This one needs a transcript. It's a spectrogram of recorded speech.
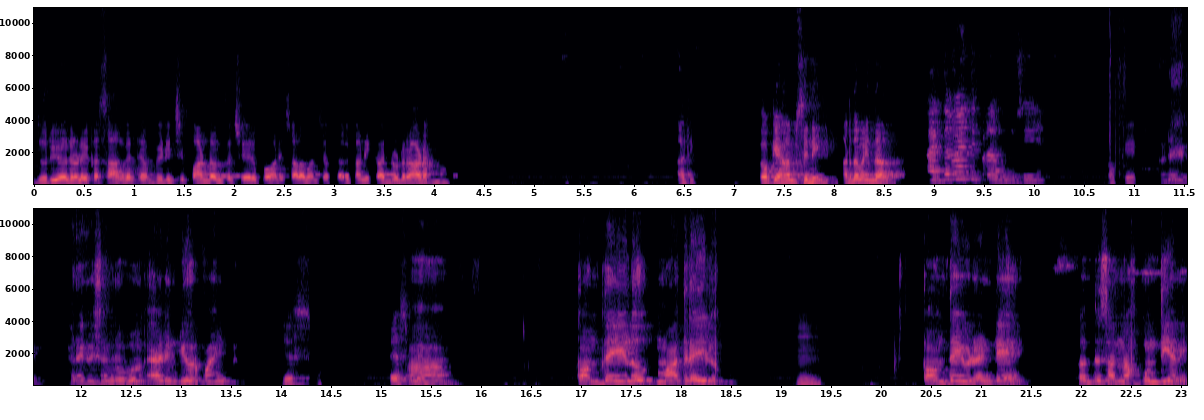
దుర్యోధనుడు యొక్క సాంగత్యం విడిచి పాండవులతో చేరుకో అని చాలా మంది చెప్తారు. కానీ కర్ణుడు రాడనమాట అది. ఓకే హంసిని అర్థమైందా? అర్థమైంది ప్రభుజీ. Okay Hare Hare Krishna Prabhu adding to your point yes yes కౌంతేయులు మాత్రేయులు కౌంతేయుడు అంటే ద సన్ ఆఫ్ కుంతి అని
